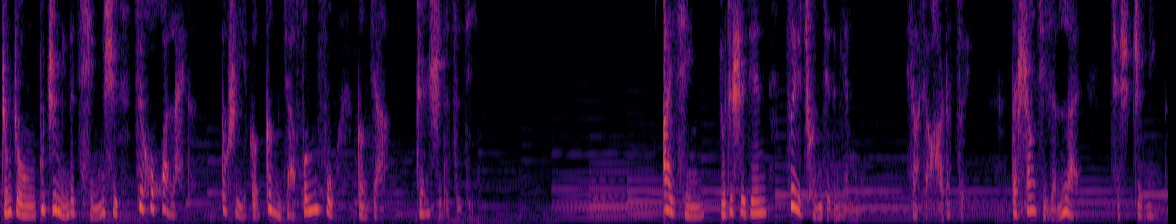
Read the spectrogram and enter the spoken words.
种种不知名的情绪，最后换来的，都是一个更加丰富、更加真实的自己。爱情有着世间最纯洁的面目，像小孩的嘴，但伤起人来却是致命的，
